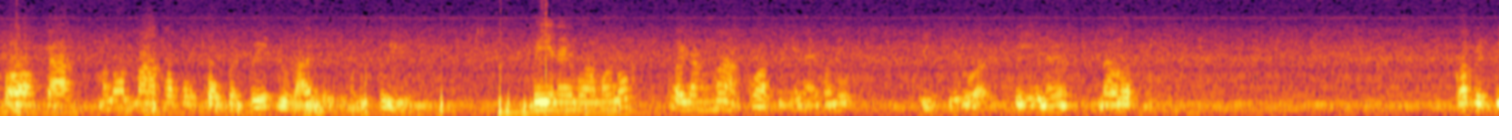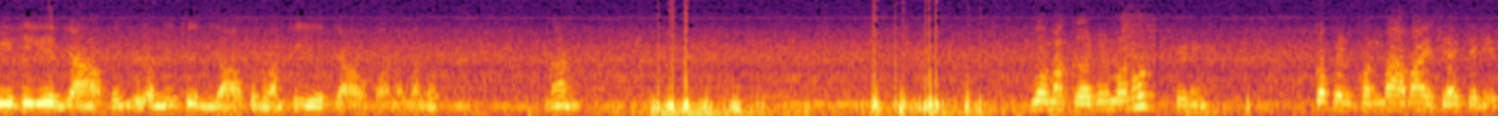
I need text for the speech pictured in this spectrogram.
พอออกจากมนุษย์มาเขาคงเป็นเปรตอยู่หลายหมื่นปี ปีในเมืองมนุษย์ก็ยังมากกว่าปีในมนุษย์อีกด้วยปีในนรก ก็เป็นปีที่ยืดยาว เป็นเดือนที่ยืดยาวเป็นวันที่ยืดยาวกว่าในมนุษย์นั่นนมื่อมาเกิดเป็นมนุษย์ทีนี้ก็เป็นคนบ้าใบ้เสียจริต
